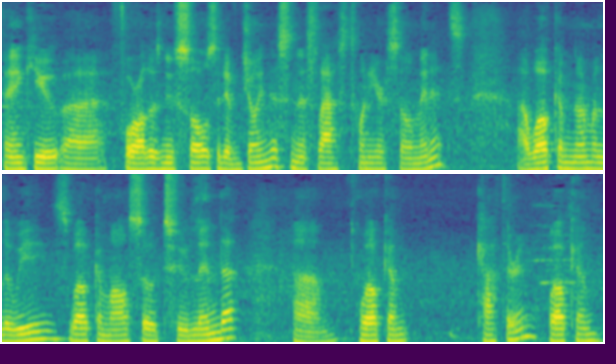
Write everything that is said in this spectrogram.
Thank you uh, for all those new souls that have joined us in this last 20 or so minutes. Uh, welcome Norma Louise. Welcome also to Linda. Um, welcome Catherine. Welcome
